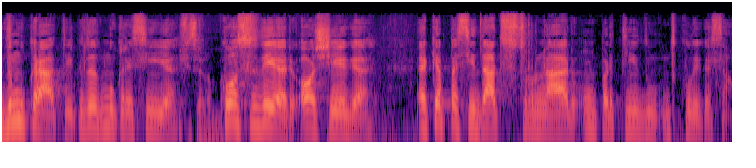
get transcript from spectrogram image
democrático, da democracia, conceder ao Chega a capacidade de se tornar um partido de coligação.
